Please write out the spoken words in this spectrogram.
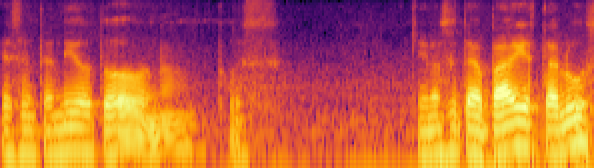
que has entendido todo, ¿no? Pues que no se te apague esta luz.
